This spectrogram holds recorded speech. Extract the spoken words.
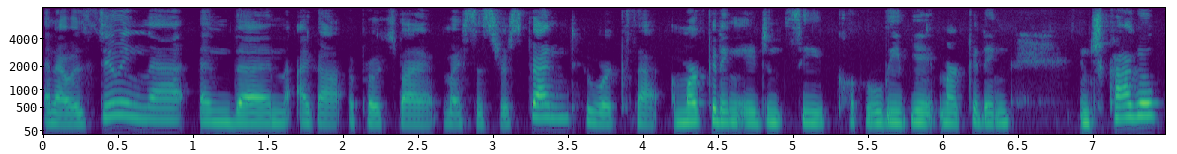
and I was doing that, and then I got approached by my sister's friend who works at a marketing agency called Alleviate Marketing in Chicago.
